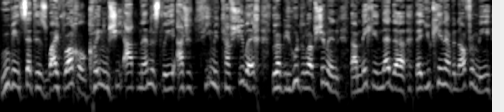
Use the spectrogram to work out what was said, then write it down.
Reuven said to his wife Rachel, "Koinim she at nenesli achetimi tafshilech Rabbi Yehuda Rabbi Shimon. I'm making neda that you can't have enough for me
